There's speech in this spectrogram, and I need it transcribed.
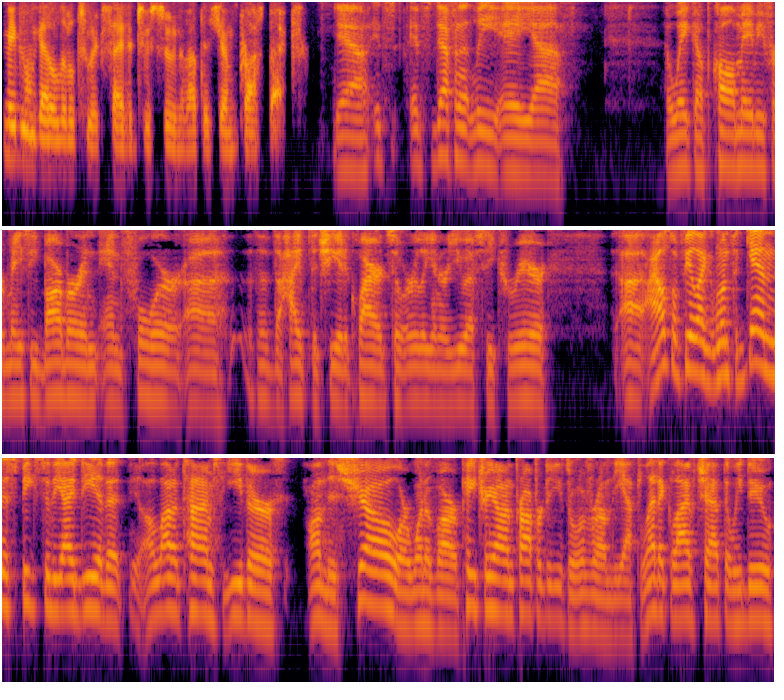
maybe we got a little too excited too soon about this young prospect. Yeah, it's it's definitely a uh, a wake up call maybe for Maycee Barber and and for uh, the, the hype that she had acquired so early in her UFC career. Uh, I also feel like once again this speaks to the idea that a lot of times either on this show or one of our Patreon properties or over on the athletic live chat that we do,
